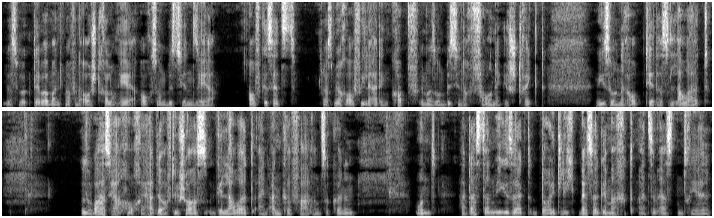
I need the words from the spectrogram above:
Das wirkte aber manchmal von der Ausstrahlung her auch so ein bisschen sehr aufgesetzt. Was mir auch auffiel, er hat den Kopf immer so ein bisschen nach vorne gestreckt, wie so ein Raubtier, das lauert. So war es ja auch. Er hatte auf die Chance gelauert, einen Angriff fahren zu können. Und hat das dann, wie gesagt, deutlich besser gemacht als im ersten Triell,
